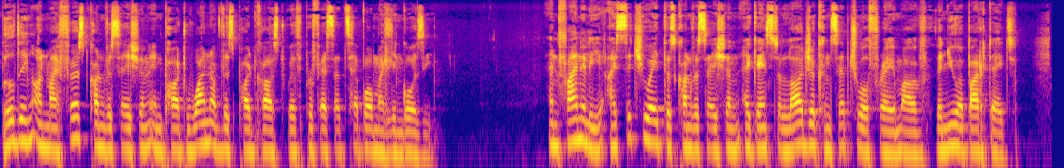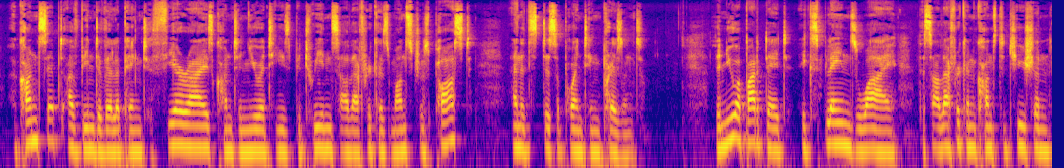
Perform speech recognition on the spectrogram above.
building on my first conversation in part one of this podcast with Professor Tshepo Madlingozi. And finally, I situate this conversation against a larger conceptual frame of the new apartheid, a concept I've been developing to theorize continuities between South Africa's monstrous past and its disappointing present. The new apartheid explains why the South African constitution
